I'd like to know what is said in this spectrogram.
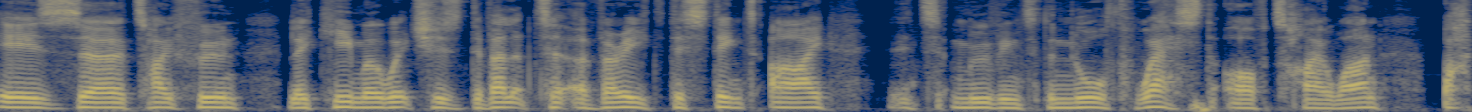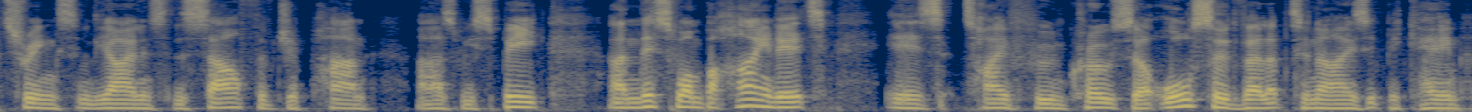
is uh, Typhoon Lekima, which has developed a, very distinct eye. It's moving to the northwest of Taiwan, battering some of the islands to the south of Japan as we speak. And this one behind it is Typhoon Krosa, also developed an eye as it became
